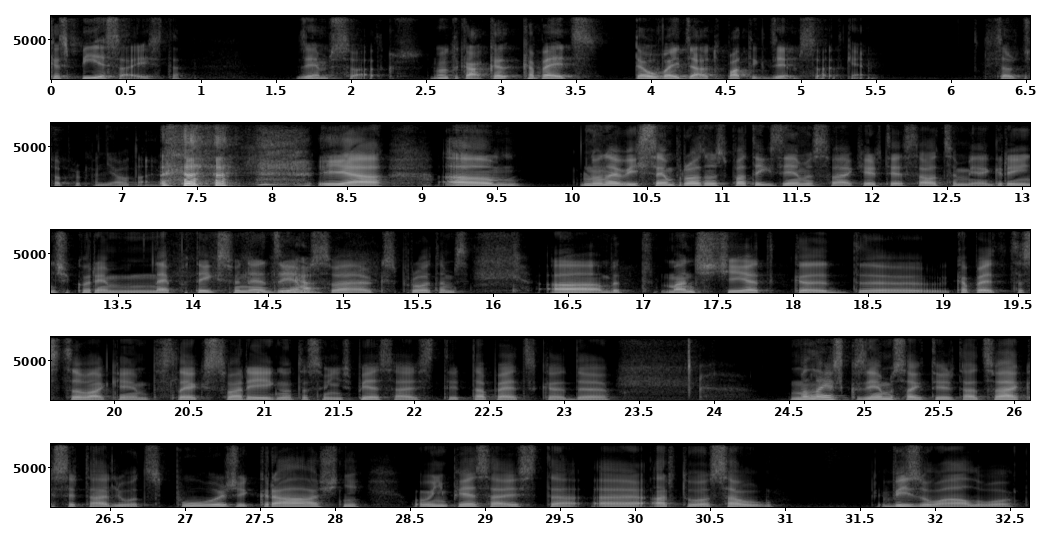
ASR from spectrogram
kas piesaista Ziemassvētkus? Nu, kā, ka, kāpēc tev vajadzētu patikt Ziemassvētkiem? Ceru, tu saprati man jautājumu. Jā, um, nu ne visiem, protams, patīk Ziemassvētki. Ir tie saucamie grīņši, kuriem nepatīk svinēt. Ziemassvētkus, protams. Uh, bet man šķiet, ka uh, kāpēc tas cilvēkiem tas liekas svarīgi un tas viņus piesaista, ir tāpēc, ka uh, man liekas, ka Ziemassvētki ir tāds svētki, kas ir tā ļoti spoži, krāšņi, un viņi piesaista uh, ar to savu vizuālo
